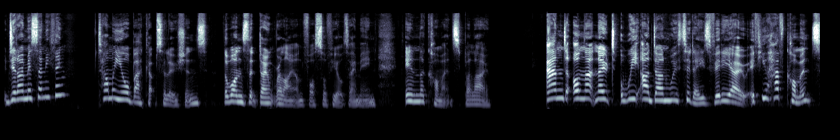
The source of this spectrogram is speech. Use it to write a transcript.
Did I miss anything? Tell me your backup solutions, the ones that don't rely on fossil fuels, I mean, in the comments below. And on that note, we are done with today's video. If you have comments,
